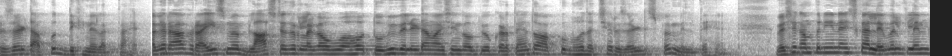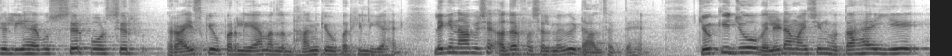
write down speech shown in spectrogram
रिज़ल्ट आपको दिखने लगता है। अगर आप राइस में ब्लास्ट अगर लगा हुआ हो तो भी वेलिडामाइसिन का उपयोग करते हैं तो आपको बहुत अच्छे रिज़ल्ट इस पर मिलते हैं। वैसे कंपनी ने इसका लेवल क्लेम जो लिया है, वो सिर्फ़ और सिर्फ़ राइस के ऊपर लिया है मतलब धान के ऊपर ही लिया है, लेकिन आप इसे अदर फ़सल में भी डाल सकते हैं। क्योंकि जो वेलिडामाइसिन होता है, ये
